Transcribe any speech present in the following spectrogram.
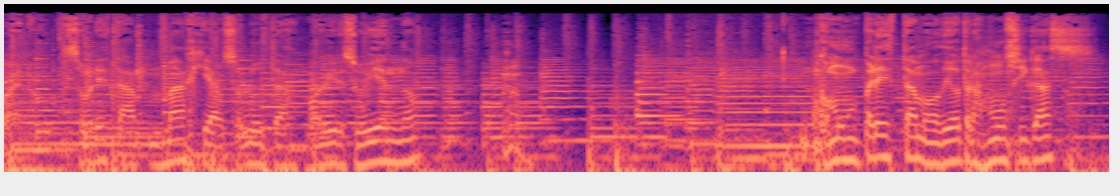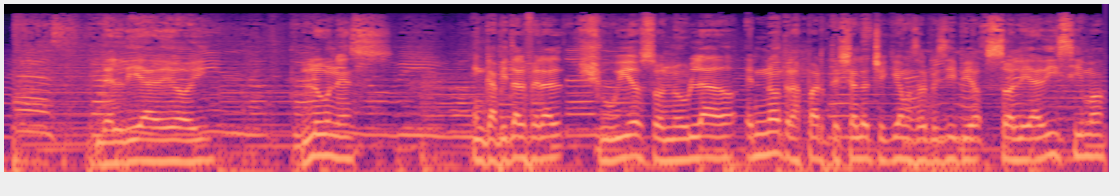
Bueno, sobre esta magia absoluta, voy a ir subiendo. Como un préstamo de otras músicas del día de hoy, lunes, en Capital Federal, lluvioso, nublado. En otras partes, ya lo chequeamos al principio, soleadísimo.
